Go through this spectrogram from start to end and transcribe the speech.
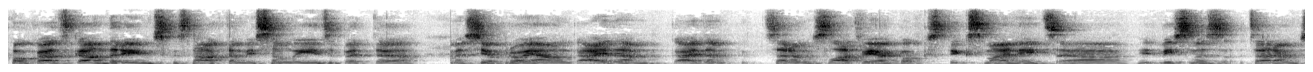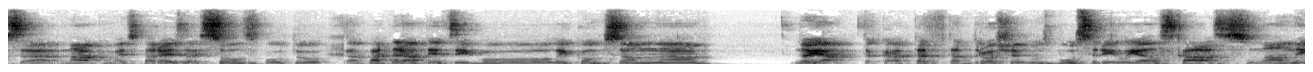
kaut kāds gandarījums, kas nāk tam visam līdzi, bet uh, mēs joprojām gaidām. Gaidām, ka cerams, Latvijā kaut kas tiks mainīts. Uh, vismaz cerams, uh, nākamais pareizais solis būtu uh, partnerattiecību likums un uh, Nu jā, tā kā tad, tad droši vien mums būs arī lielas kārtas, un Anna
